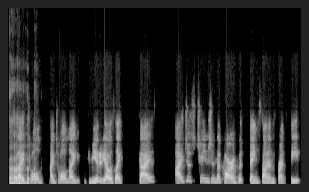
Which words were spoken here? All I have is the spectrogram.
But I told I told my community, I was like, guys, I just changed in the car and put Spanx on in the front seat.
